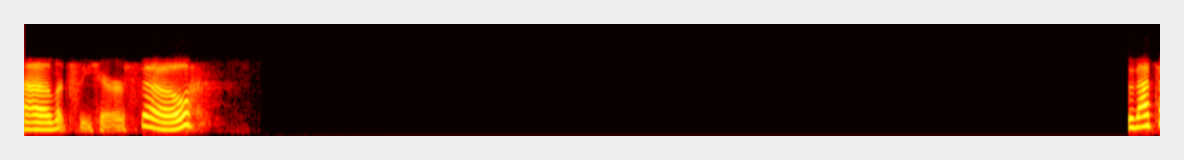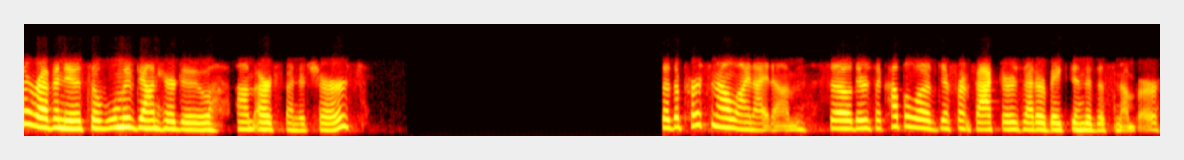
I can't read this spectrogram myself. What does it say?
Uh, let's see here. So, so that's our revenue. So we'll move down here to um, our expenditures. So the personnel line item, so there's a couple of different factors that are baked into this number.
